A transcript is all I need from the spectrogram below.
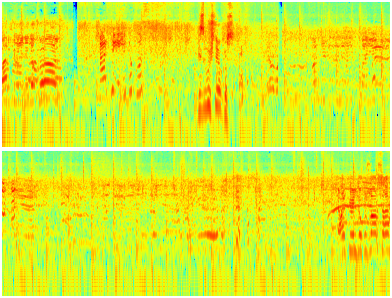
Şarköy 59. Şarkı 59. Biz bu işte yokuz. Şarkı 59 varsa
